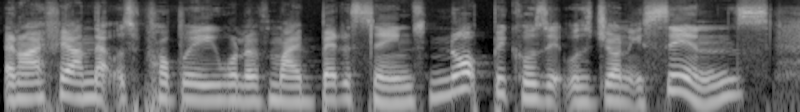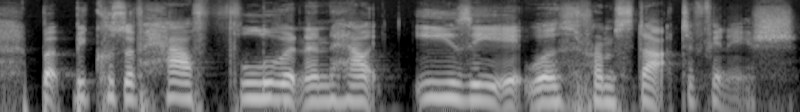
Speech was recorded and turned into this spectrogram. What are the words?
And I found that was probably one of my better scenes, not because it was Johnny Sins, but because of how fluent and how easy it was from start to finish.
